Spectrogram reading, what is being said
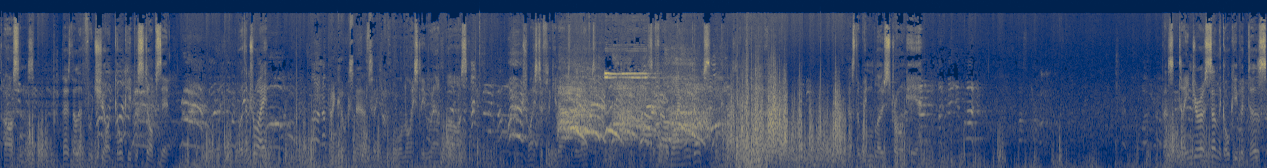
Parsons. There's the left foot shot. Goalkeeper stops it. Worth a try Hancock's now taking ball nicely round Mars. Tries to flick it out to the left. It's a foul by Hancocks. As the wind blows strong here. That's dangerous, and the goalkeeper does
